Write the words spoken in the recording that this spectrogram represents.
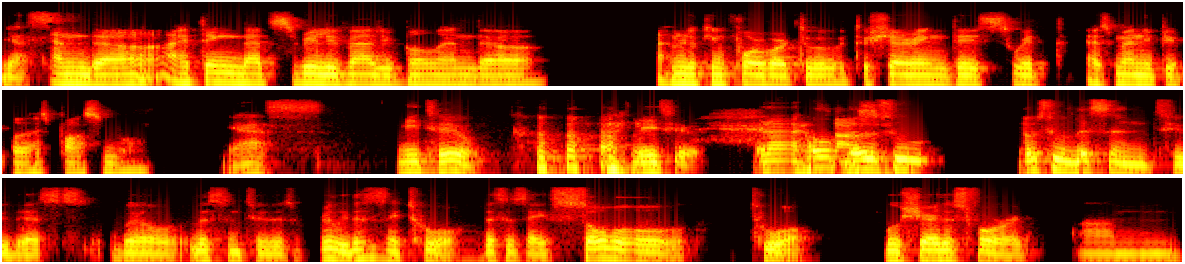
Yes, and uh, I think that's really valuable, and uh, I'm looking forward to to sharing this with as many people as possible. Yes, me too. me too. And I hope awesome. those who those who listen to this will listen to this. Really, this is a tool. This is a soul tool. We'll share this forward, um,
